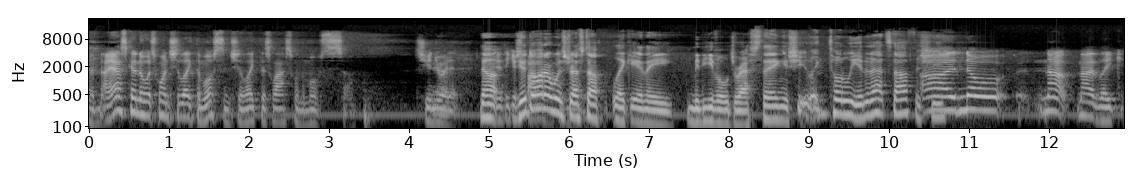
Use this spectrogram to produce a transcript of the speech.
And I asked Kendall which one she liked the most, and she liked this last one the most. So she enjoyed it. Now, you're your daughter on. was dressed up like in a medieval dress thing. Is she like totally into that stuff? Is she? Uh, no, not not like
